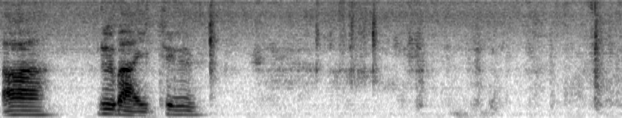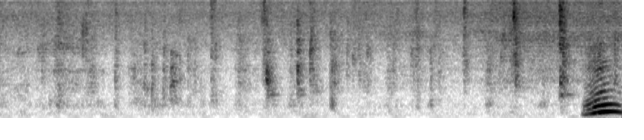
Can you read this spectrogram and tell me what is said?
아 르바이트 음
